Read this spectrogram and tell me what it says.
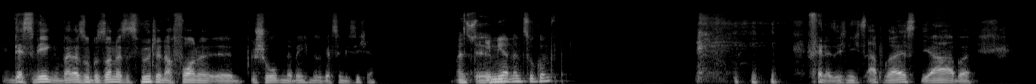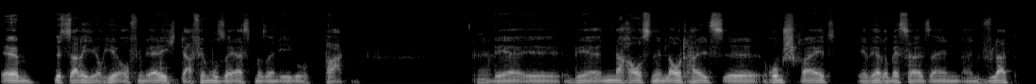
deswegen, weil er so besonders ist, wird er nach vorne äh, geschoben, da bin ich mir sogar ziemlich sicher. Meinst du, ähm, Emi hat eine Zukunft? Wenn er sich nichts abreißt, ja, aber ähm, das sage ich auch hier offen und ehrlich, dafür muss er erstmal sein Ego parken. Ja. Wer, äh, wer nach außen in Lauthals äh, rumschreit, er wäre besser als ein, ein Vlad.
